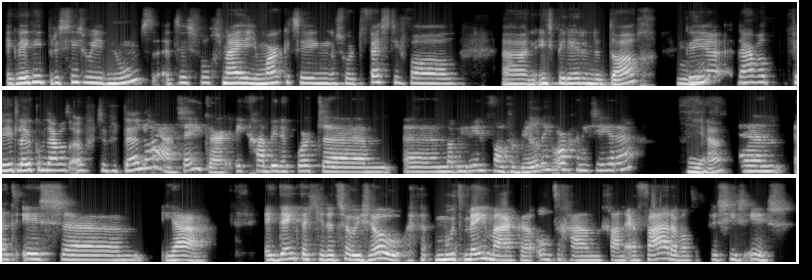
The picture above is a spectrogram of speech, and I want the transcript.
Ik weet niet precies hoe je het noemt. Het is volgens mij je marketing, een soort festival. Uh, een inspirerende dag. Kun Mhm. je daar wat, vind je het leuk om daar wat over te vertellen? Ja, zeker. Ik ga binnenkort ehm, een labyrint van verbeelding organiseren. Ja. En het is, ehm, ja, ik denk dat je het sowieso moet meemaken om te gaan, gaan ervaren wat het precies is.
